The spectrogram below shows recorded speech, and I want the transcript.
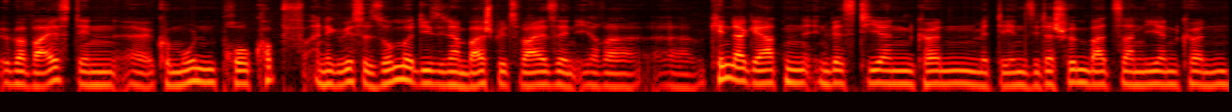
überweist den äh, Kommunen pro Kopf eine gewisse Summe, die sie dann beispielsweise in ihre äh, Kindergärten investieren können, mit denen sie das Schwimmbad sanieren können.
